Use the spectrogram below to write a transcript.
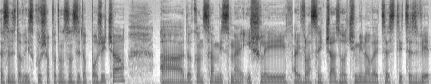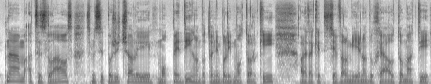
Tak som si to vyskúšal, potom som si to požičal a dokonca dokonca my sme išli aj vlastne čas Hočiminovej cesty cez Vietnam a cez Laos, sme si požičali mopedy, lebo to neboli motorky, ale také tie veľmi jednoduché automaty.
